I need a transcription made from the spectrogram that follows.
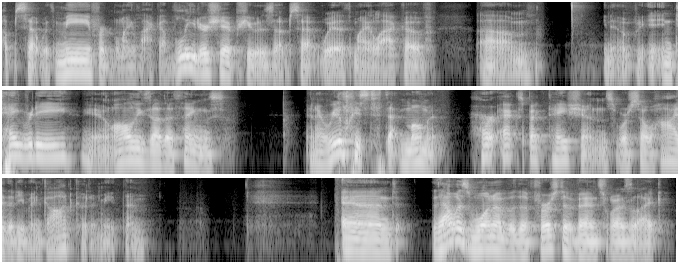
upset with me for my lack of leadership. She was upset with my lack of, um, you know, integrity, you know, all these other things. And I realized at that moment, her expectations were so high that even God couldn't meet them. And that was one of the first events where I was like,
